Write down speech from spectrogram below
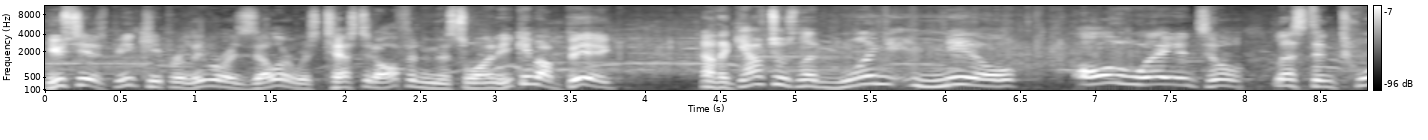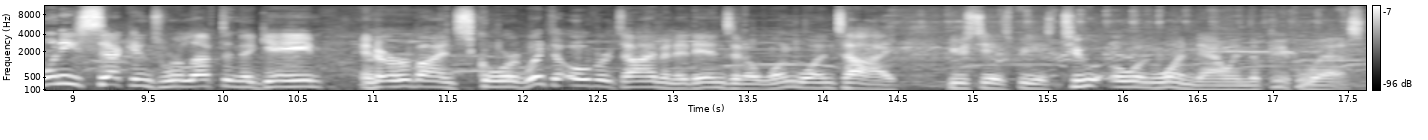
UCSB keeper Leroy Zeller was tested often in this one. He came out big. Now the Gauchos led 1 0 all the way until less than 20 seconds were left in the game, and Irvine scored, went to overtime, and it ends in a 1 1 tie. UCSB is 2 0 1 now in the Big West.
